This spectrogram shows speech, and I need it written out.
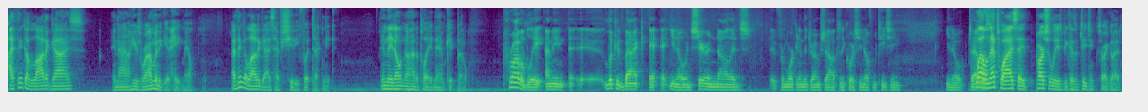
I think a lot of guys, and now here's where I'm going to get hate mail. I think a lot of guys have shitty foot technique and they don't know how to play a damn kick pedal. Probably. I mean, uh, uh looking back, at, at, you know, and sharing knowledge from working in the drum shops, and of course, you know, from teaching, you know, that well, was, and that's why I say partially is because of teaching. Sorry, go ahead.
